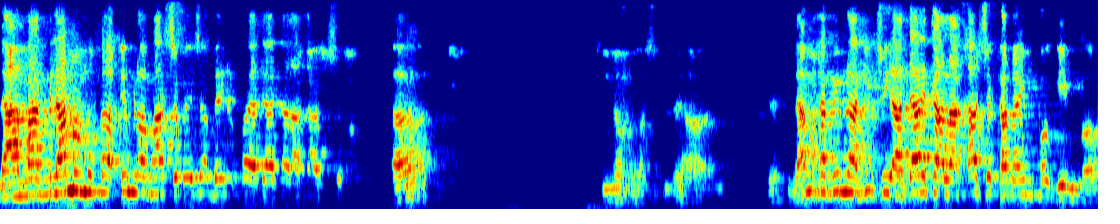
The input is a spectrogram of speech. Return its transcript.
למה, למה מוכרחים לומר שמשה רבנו כבר ידע את ההלכה שלו? אה? למה חייבים להגיד שהוא ידע את ההלכה שקנאים פוגעים בו?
